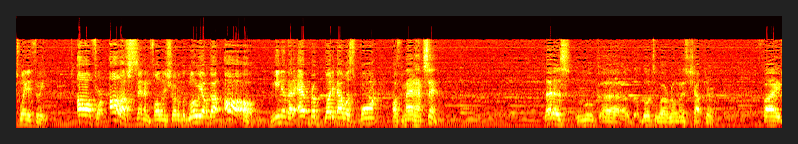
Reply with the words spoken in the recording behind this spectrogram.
23. All for all have sinned and fallen short of the glory of God. All, meaning that everybody that was born of man had sinned. Let us look, uh, go to uh, Romans chapter 5,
